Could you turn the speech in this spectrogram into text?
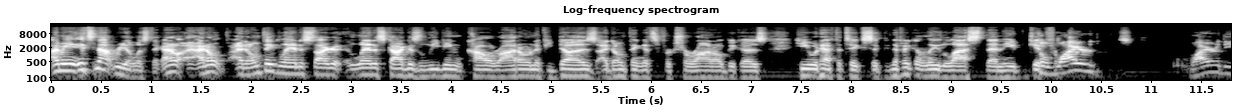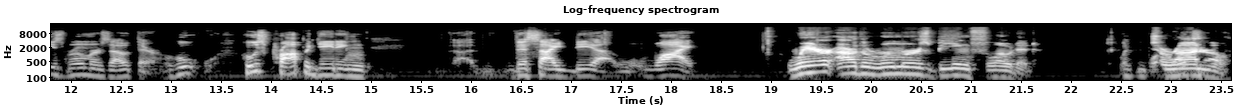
I mean it's not realistic. I don't. I don't. I don't think Landeskog Landeskog is leaving Colorado, and if he does, I don't think it's for Toronto because he would have to take significantly less than he'd get. So why are why are these rumors out there? Who who's propagating uh, this idea? Why? Where are the rumors being floated? Like, Toronto,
